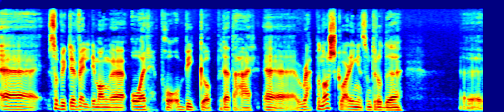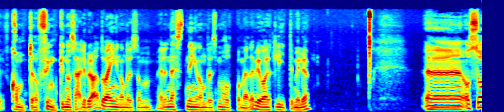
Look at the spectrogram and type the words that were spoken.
så brukte jeg veldig mange år på å bygge opp dette her. Eh, rap på norsk var det ingen som trodde eh, kom til å funke noe særlig bra. Det var ingen andre som, eller nesten ingen andre som holdt på med det. Vi var et lite miljø. Eh, og så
